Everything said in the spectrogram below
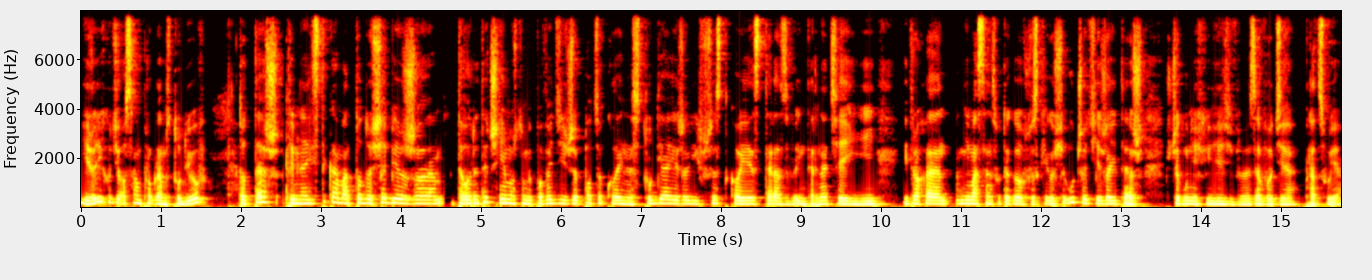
Jeżeli chodzi o sam program studiów, to też kryminalistyka ma to do siebie, że teoretycznie można by powiedzieć, że po co kolejne studia, jeżeli wszystko jest teraz w internecie i, i trochę nie ma sensu tego wszystkiego się uczyć, jeżeli też szczególnie jeśli gdzieś w zawodzie pracuje.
